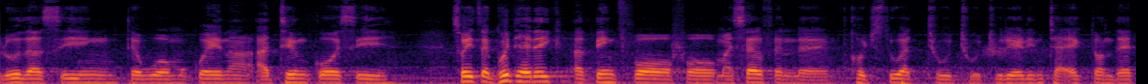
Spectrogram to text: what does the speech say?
Luther Singh, Teboho Mokoena, Atin Kosi. So it's a good headache, I think, for, for myself and uh, Coach Stuart to, to, to really interact on that.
